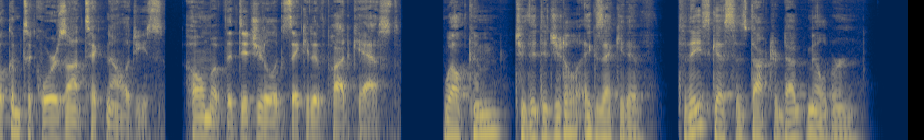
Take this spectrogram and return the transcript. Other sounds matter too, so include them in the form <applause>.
Welcome to Coruzant Technologies, home of the Digital Executive Podcast. Welcome to the Digital Executive. Today's guest is Dr. Doug Milburn.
